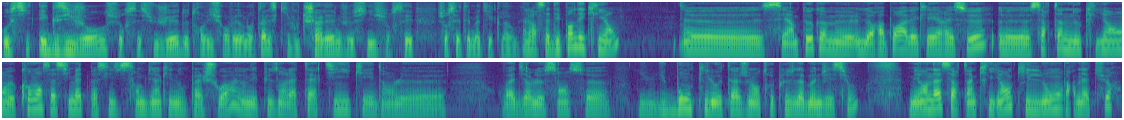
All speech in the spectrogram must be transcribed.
aussi exigeants sur ces sujets de transition environnementale? Est-ce qu'ils vous challenge aussi sur ces, sur ces thématiques-là? Alors ça dépend des clients. Euh, c'est un peu comme euh, le rapport avec les RSE. Euh, certains de nos clients commencent à s'y mettre parce qu'ils sentent bien qu'ils n'ont pas le choix et on est plus dans la tactique et dans le, on va dire le sens du, bon pilotage de l'entreprise, de la bonne gestion. Mais on a certains clients qui l'ont par nature.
